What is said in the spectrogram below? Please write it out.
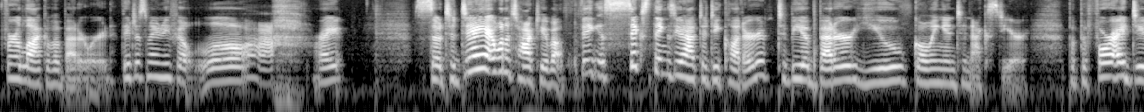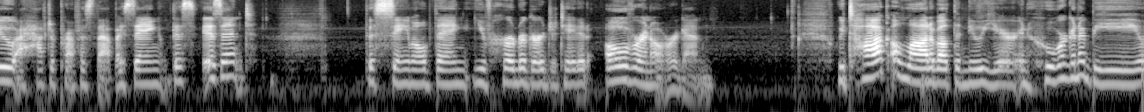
for lack of a better word. They just made me feel ugh, right? So today I want to talk to you about six things you have to declutter to be a better you going into next year. But before I do, I have to preface that by saying this isn't the same old thing you've heard regurgitated over and over again. We talk a lot about the new year and who we're going to be,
